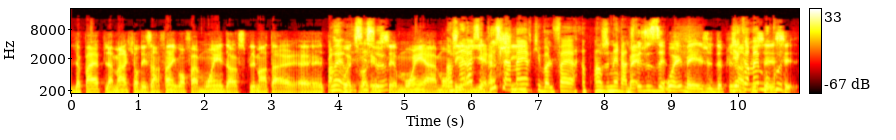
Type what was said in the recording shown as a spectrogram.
le, père et la mère qui ont des enfants, ils vont faire moins d'heures supplémentaires. Euh, parfois, tu vas réussir moins à monter en général, c'est plus la mère qui va le faire. en général, je ben, vais juste dire. Oui, mais de plus en plus,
